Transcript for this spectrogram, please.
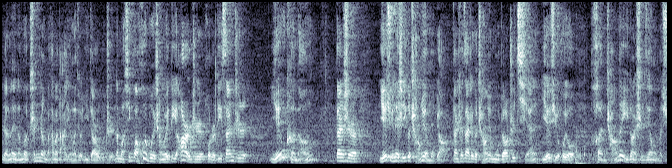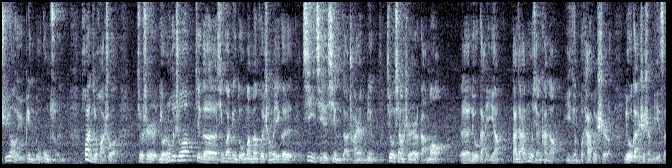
人类能够真正把它们打赢了，就一点五只。那么新冠会不会成为第二只或者第三只？也有可能，但是。也许那是一个长远目标，但是在这个长远目标之前，也许会有很长的一段时间，我们需要与病毒共存。换句话说，就是有人会说，这个新冠病毒慢慢会成为一个季节性的传染病，就像是感冒、呃流感一样。大家目前看到已经不太会是了。流感是什么意思？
